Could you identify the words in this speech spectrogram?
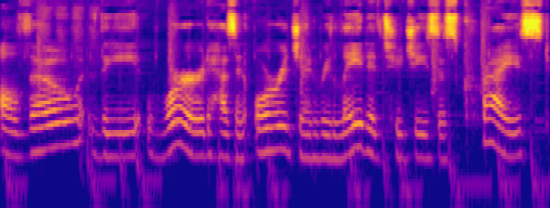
Although the word has an origin related to Jesus Christ,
